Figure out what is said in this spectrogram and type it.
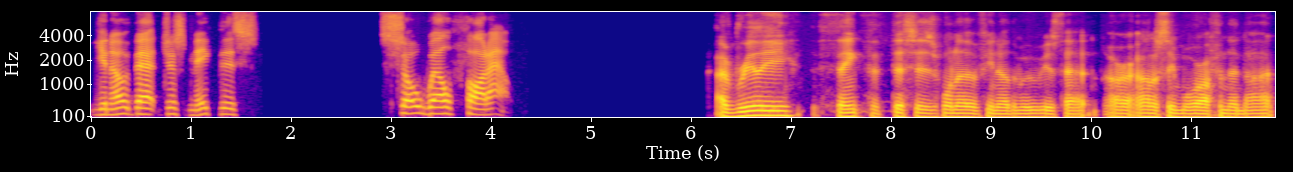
you know, that just make this so well thought out. I really think that this is one of you know the movies that are honestly more often than not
